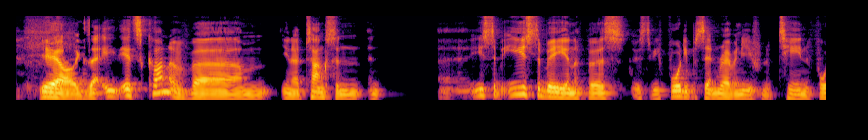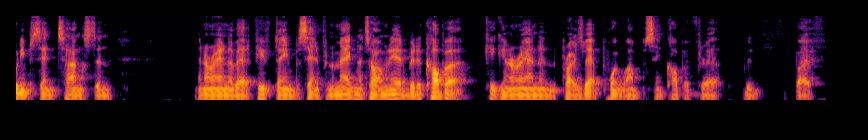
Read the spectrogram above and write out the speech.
yeah, exactly. It's kind of um, you know tungsten and uh, used to be used to be in the first used to be forty percent revenue from the tin, forty percent tungsten, and around about 15% from the magnetite. And we had a bit of copper kicking around in the pros, about 0.1% copper throughout the, both.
